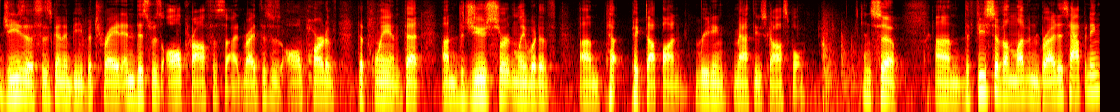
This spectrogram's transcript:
Jesus is going to be betrayed. And this was all prophesied, right? This is all part of the plan that um, the Jews certainly would have um, picked up on reading Matthew's gospel. And so, um, the Feast of Unleavened Bread is happening,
